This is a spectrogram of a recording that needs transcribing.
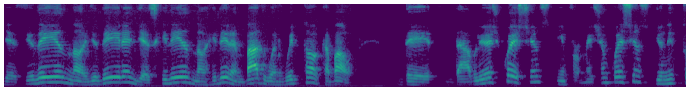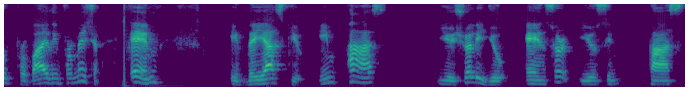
yes, you did, no, you didn't, yes, he did, no, he didn't. But when we talk about the WH questions, information questions, you need to provide information. And if they ask you in past, usually you answer using past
